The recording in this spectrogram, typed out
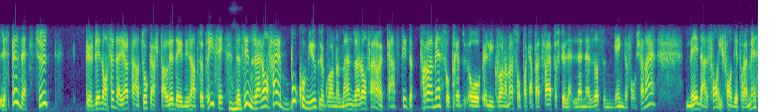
l'espèce d'attitude que je dénonçais d'ailleurs tantôt quand je parlais des, entreprises, c'est de mhm. dire nous allons faire beaucoup mieux que le gouvernement, nous allons faire une quantité de promesses auprès du, que les gouvernements sont pas capables de faire parce que la, NASA c'est une gang de fonctionnaires, mais dans le fond ils font des promesses,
